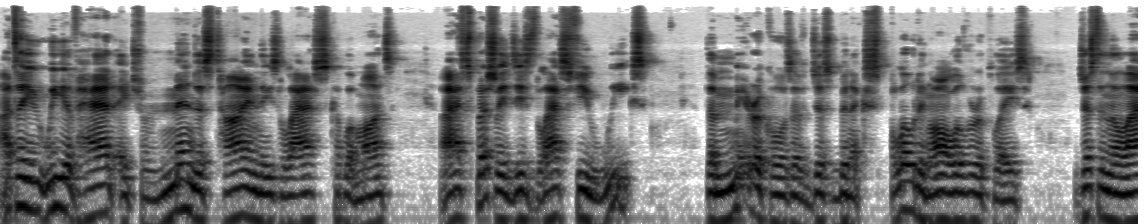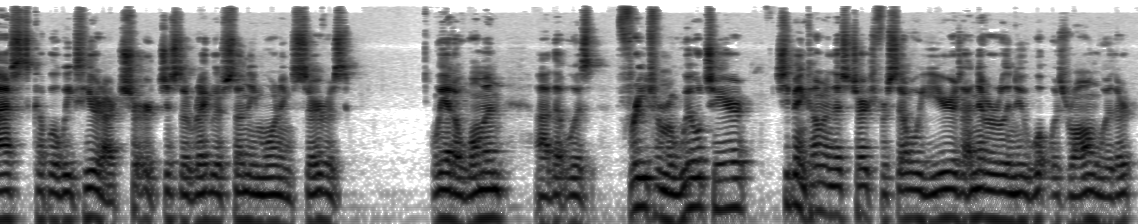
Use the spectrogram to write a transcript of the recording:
I tell you, we have had a tremendous time these last couple of months, uh, especially these last few weeks. The miracles have just been exploding all over the place. Just in the last couple of weeks here at our church, just a regular Sunday morning service, we had a woman uh, that was freed from a wheelchair. She'd been coming to this church for several years. I never really knew what was wrong with her.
